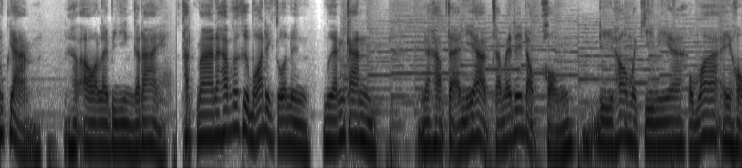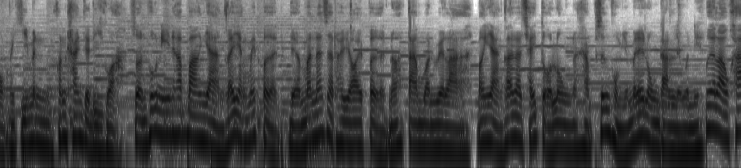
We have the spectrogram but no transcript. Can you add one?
ทุกอย่างนะครับเอาอะไรไปยิงก็ได้ ถัดมานะครับก็คือบอสอีกตัวหนึ่งเหมือนกันนะครับแต่อันนี้อาจจะไม่ได้ดอกของ ดีเท่าเมื่อกี้นี้นะผมว่าไอหอกเมื่อกี้มันค่อนข้างจะดีกว่า ส่วนพวกนี้นะครับบางอย่างก็ยังไม่เปิด เดี๋ยวมันน่าจะทยอยเปิดเนาะตามวันเวลา บางอย่างก็จะใช้ตั๋วลงนะครับ ซึ่งผมยังไม่ได้ลงดันเลยวันนี้ เมื่อเราฆ่า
